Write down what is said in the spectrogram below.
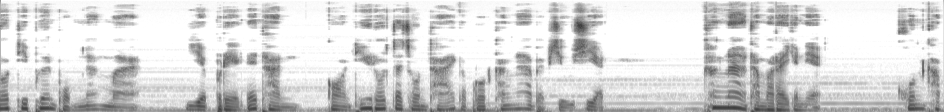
รถที่เพื่อนผมนั่งมา เหยียบเบรกได้ทัน ก่อนที่รถจะชนท้ายกับรถข้างหน้าแบบฉิวเฉียด ข้างหน้าทำอะไรกันเนี่ย คนขับ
